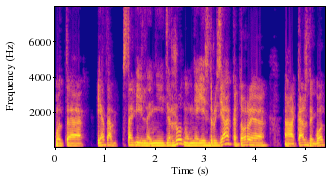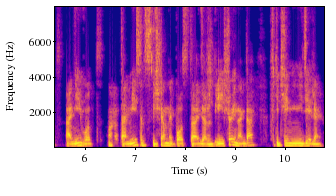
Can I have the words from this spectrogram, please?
Вот я там стабильно не держу, но у меня есть друзья, которые каждый год они вот там месяц священный пост держат. И еще иногда в течение недели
